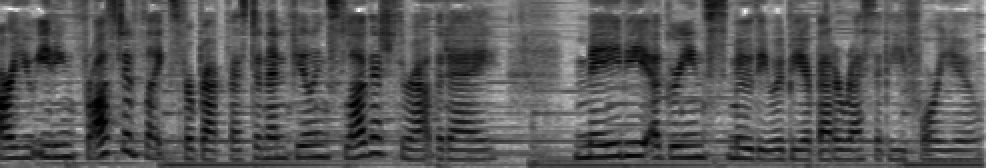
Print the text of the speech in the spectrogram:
Are you eating frosted flakes for breakfast and then feeling sluggish throughout the day? Maybe a green smoothie would be a better recipe for you.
